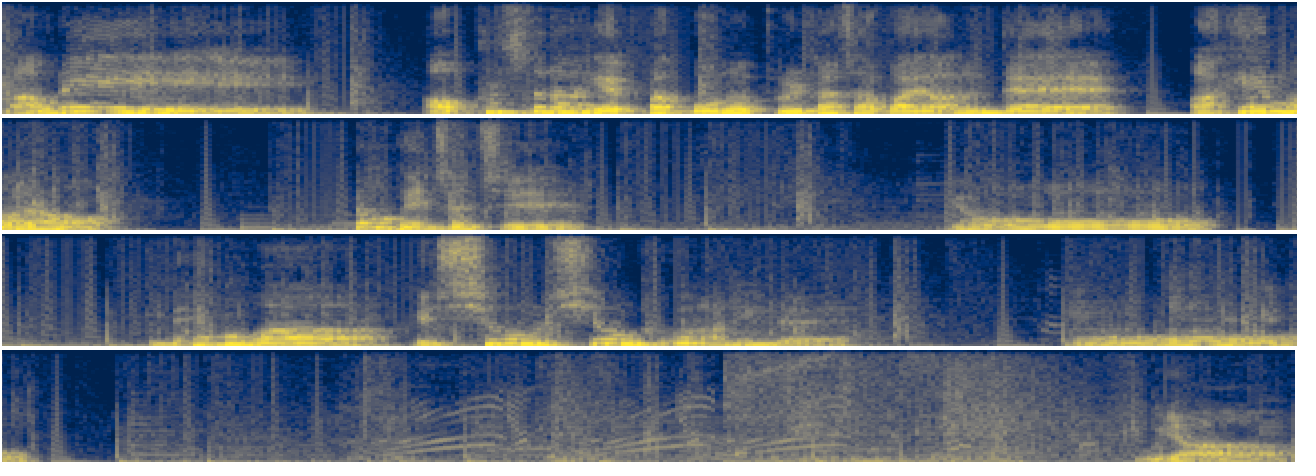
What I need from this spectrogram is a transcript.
마무리! 어, 플스랑 앱박 모노 둘 다 잡아야 하는데, 아, 해머요. 해머 괜찮지. 요. 근데 이게 쉬운, 쉬운 그건 아닌데. 오. 우야.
